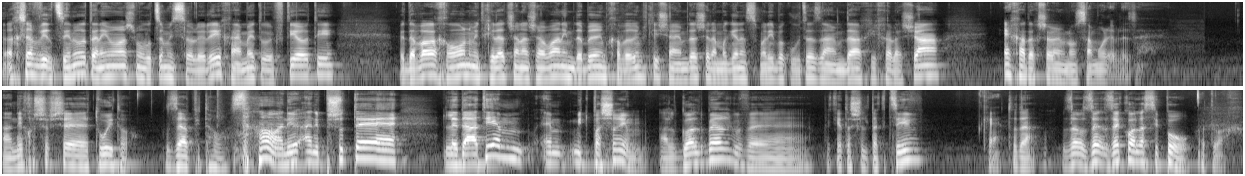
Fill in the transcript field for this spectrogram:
עכשיו ברצינות, אני ממש מרוצה מסולליך, האמת הוא הפתיע אותי. ודבר אחרון, מתחילת שנה שעברה אני מדבר עם חברים שלי שהעמדה של המגן השמאלי בקבוצה זה העמדה הכי חלשה. איך עד עכשיו הם לא שמו לב לזה? אני חושב שטוויטו, זה הפתרון. סתם, אני, אני פשוט, אה, לדעתי הם, הם מתפשרים על גולדברג ובקטע של תקציב, כן, אתה יודע, זהו, זה, זה כל הסיפור. בטוח.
